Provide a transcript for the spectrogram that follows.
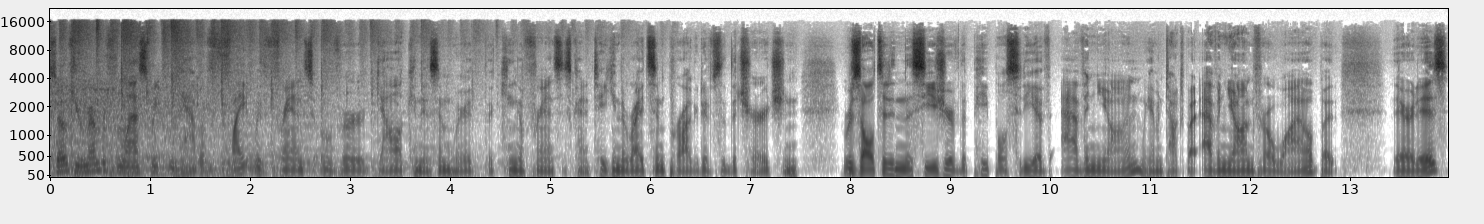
So, if you remember from last week, we have a fight with France over Gallicanism, where the King of France is kind of taking the rights and prerogatives of the church and resulted in the seizure of the papal city of Avignon. We haven't talked about Avignon for a while, but there it is.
